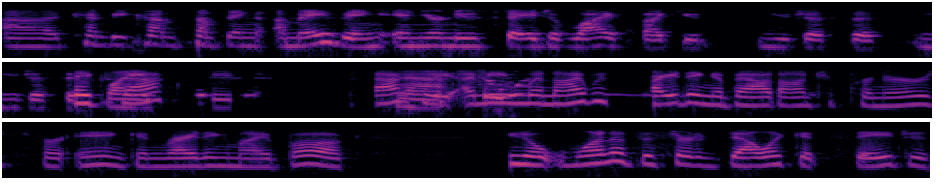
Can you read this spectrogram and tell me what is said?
uh, can become something amazing in your new stage of life like you you just uh, you just explained. Exactly. Exactly. Yeah. i mean when i was writing about entrepreneurs for inc and writing my book you know, one of the sort of delicate stages,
